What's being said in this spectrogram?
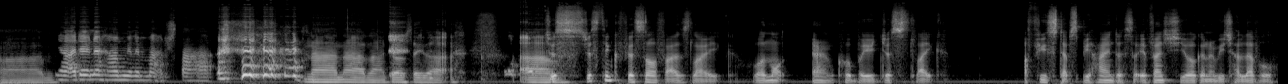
Um, yeah, I don't know how I'm going to match that. nah, nah, nah, don't say that. Um, just just think of yourself as like, well, not Aramco, but you're just like a few steps behind us. So eventually you're going to reach her level.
